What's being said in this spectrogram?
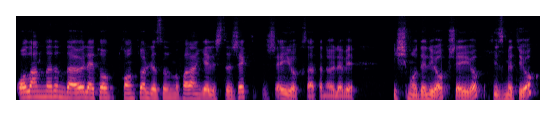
Olanların da öyle top kontrol yazılımı falan geliştirecek şey yok zaten. Öyle bir iş modeli yok, şey yok, hizmeti yok.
